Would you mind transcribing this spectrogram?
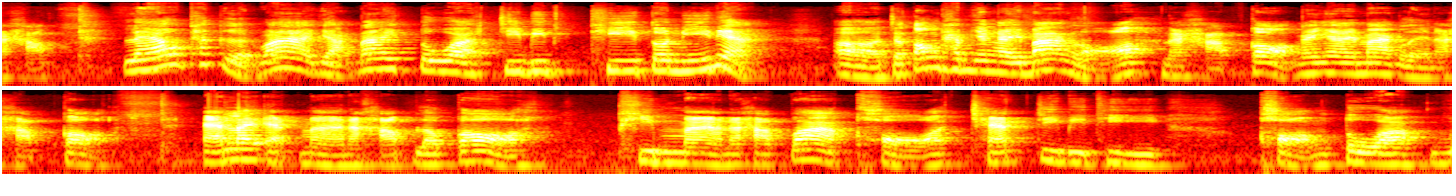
นะครับ แล้วถ้าเกิดว่าอยากได้ตัว GPT ตัวนี้เนี่ย จะต้องทำยังไงบ้างหรอนะครับ ก็ง่ายๆมากเลยนะครับ ก็แอดไลน์แอดมานะครับ แล้วก็พิมพ์มานะครับว่าขอ Chat GPT ของตัว V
